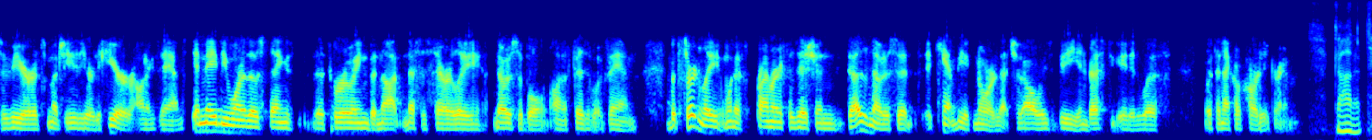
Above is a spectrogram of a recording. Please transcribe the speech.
severe, it's much easier to hear on exams. It may be one of those things that's brewing, but not necessarily noticeable on a physical exam. But certainly, when a primary physician does notice it, it can't be ignored. That should always be investigated with with an echocardiogram. Got it.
